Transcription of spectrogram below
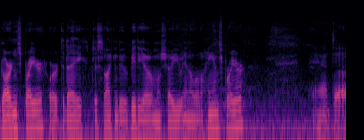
garden sprayer or today, just so I can do a video, I'm gonna show you in a little hand sprayer. And uh,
